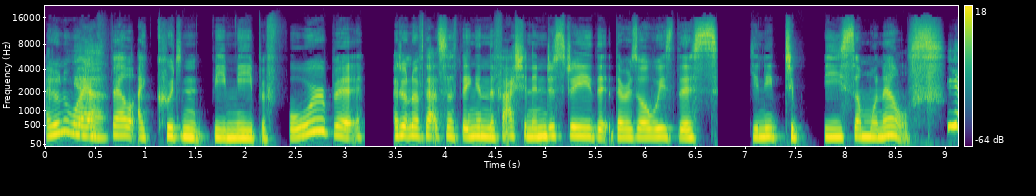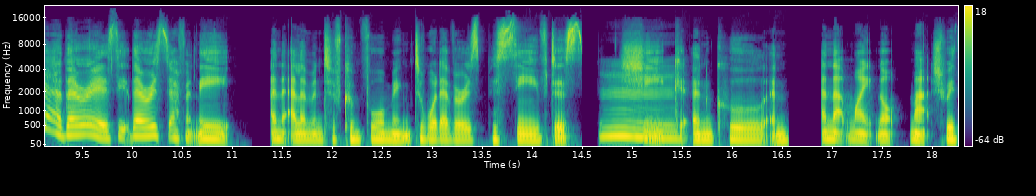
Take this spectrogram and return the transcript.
I don't know why I felt I couldn't be me before, but I don't know if that's a thing in the fashion industry that there is always this you need to be someone else. Yeah, there is. There is definitely an element of conforming to whatever is perceived as Mm. chic and cool and and that might not match with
